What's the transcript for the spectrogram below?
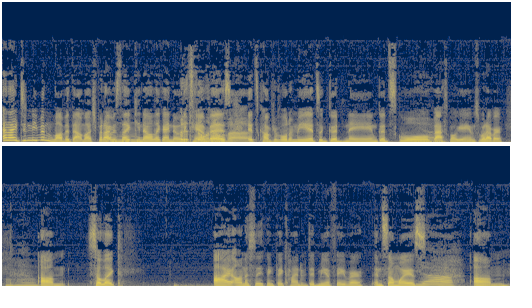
and I didn't even love it that much. But I was like, you know, like I know Mm-hmm. But the campus. Villanova. It's comfortable to me. It's a good name, good school, Yeah. basketball games, whatever. Mm-hmm. Um, so like I honestly think they kind of did me a favor in some ways. Yeah. Um,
